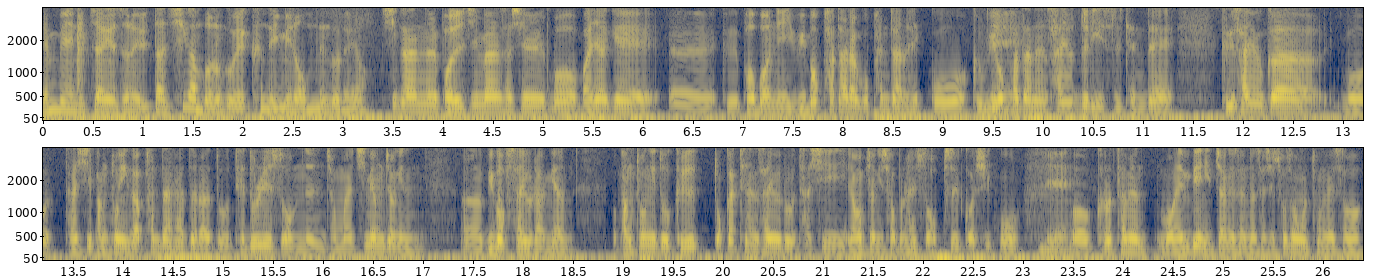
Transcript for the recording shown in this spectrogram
MBN 입장에서는 일단 시간 버는 거 외에 큰 의미는 없는 거네요. 시간을 벌지만 사실 뭐 만약에 에, 그 법원이 위법하다라고 판단을 했고 그 네. 위법하다는 사유들이 있을 텐데 그 사유가 뭐 다시 방통위가 판단하더라도 되돌릴 수 없는 정말 치명적인 어, 위법 사유라면 뭐 방통위도 그 똑같은 사유로 다시 영업정지 처분을 할 수 없을 것이고 예. 뭐 그렇다면 뭐 MBN 입장에서는 사실 소송을 통해서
